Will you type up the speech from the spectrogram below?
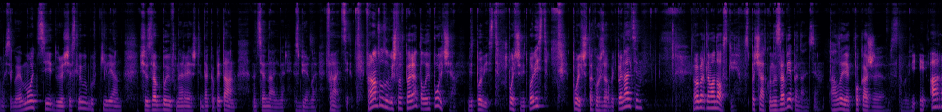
Ось його емоції. Дуже щасливий був Кіліан, що забив нарешті да, капітан національної збірної Франції. Французи вийшли вперед, але Польща відповість. Польща відповість. Польща також зробить пенальті. Роберт Левандовський спочатку не заб'є пенальті, але як покаже VAR,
